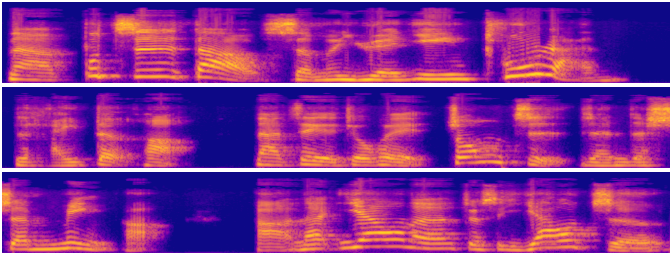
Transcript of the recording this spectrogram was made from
那不知道什么原因突然来的哈，那这个就会终止人的生命啊啊。那夭呢，就是夭折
